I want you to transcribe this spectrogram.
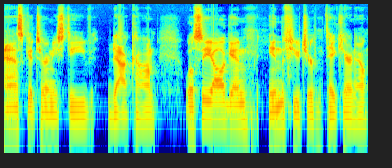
AskAttorneySteve.com. We'll see y'all again in the future. Take care now.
